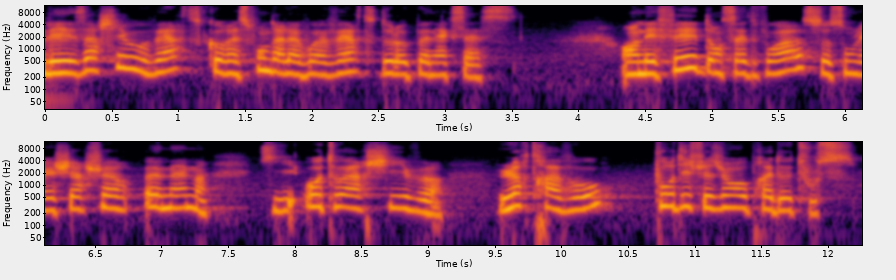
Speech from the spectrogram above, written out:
Les archives ouvertes correspondent à la voie verte de l'open access. En effet, dans cette voie, ce sont les chercheurs eux-mêmes qui auto-archivent leurs travaux pour diffusion auprès de tous.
